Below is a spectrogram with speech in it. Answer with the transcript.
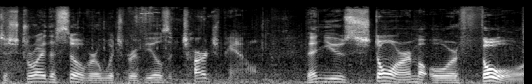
destroy the silver, which reveals a charge panel. Then use Storm or Thor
